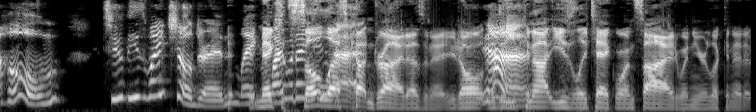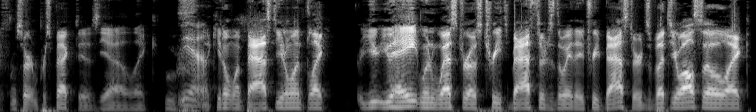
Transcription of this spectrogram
home to these white children? Like it makes why it would I so less that? cut and dry, doesn't it? You don't, you cannot easily take one side when you're looking at it from certain perspectives. Yeah. Like, oof, Yeah. like you don't want bast, you don't want like you you hate when Westeros treats bastards the way they treat bastards, but you also like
